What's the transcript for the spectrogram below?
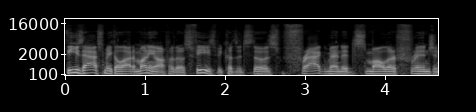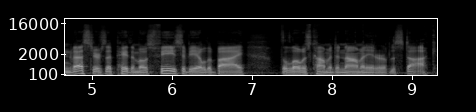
these apps make a lot of money off of those fees because it's those fragmented, smaller fringe investors that pay the most fees to be able to buy the lowest common denominator of the stock.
